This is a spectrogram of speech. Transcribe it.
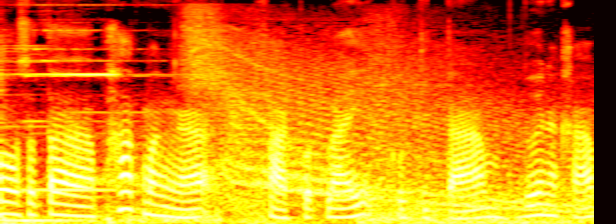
ออสตาภาคมังงะ ฝากกดไลค์ กดติดตามด้วยนะครับ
